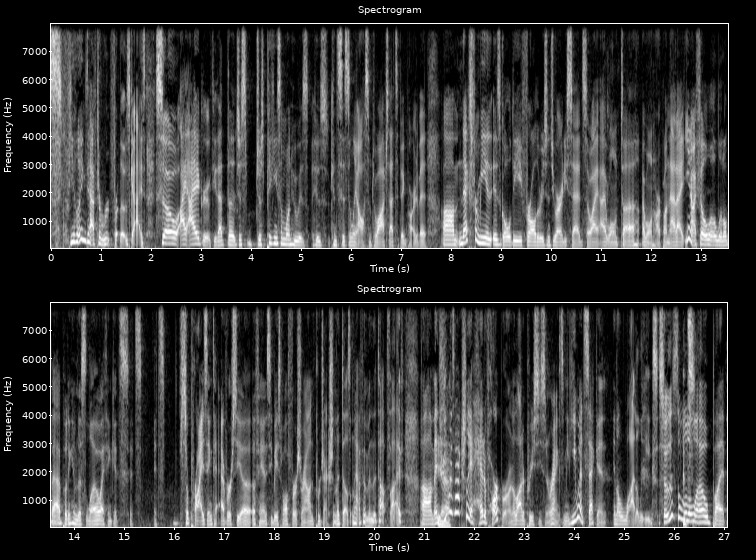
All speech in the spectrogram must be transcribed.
feeling to have to root for those guys. So I, I agree with you that the just just picking someone who is who's consistently awesome to watch that's a big part of it. Um, next for me is Goldie for all the reasons you already said. So I, I won't uh, I won't harp on that. I you know I feel a little, little bad putting him this low. I think it's it's it's surprising to ever see a, a fantasy baseball first round projection that doesn't have him in the top five. Um, and he was actually ahead of Harper on a lot of preseason ranks. I mean, he went second in a lot of leagues. So this is a little It's- low, but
